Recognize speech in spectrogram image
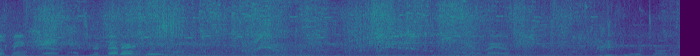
Healed me, so that's a bit better. I gotta move. Need more time.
